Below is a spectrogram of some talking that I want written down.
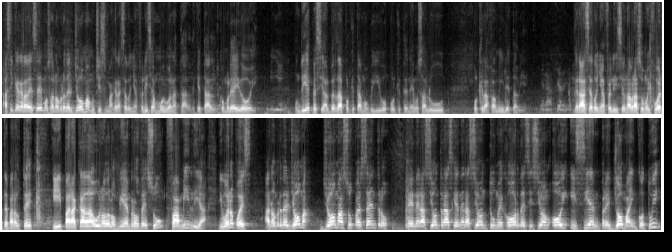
Así que agradecemos a nombre del Yoma, muchísimas gracias doña Felicia, muy buenas tardes, ¿qué tal? ¿Cómo le ha ido hoy? Bien. Un día especial, ¿verdad? Porque estamos vivos, porque tenemos salud, porque la familia está bien. Gracias. Gracias doña Felicia, un abrazo muy fuerte para usted y para cada uno de los miembros de su familia. Y bueno pues, a nombre del Yoma, Yoma Supercentro, generación tras generación, tu mejor decisión hoy y siempre, Yoma en Cotuí,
